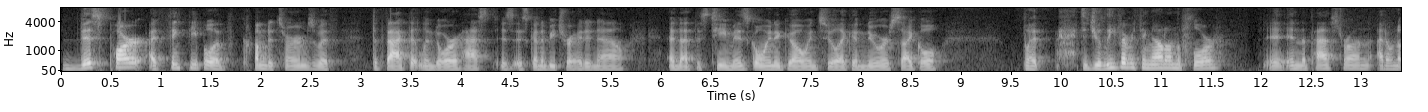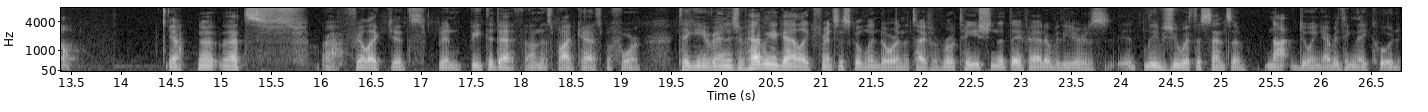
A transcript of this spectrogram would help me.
this part, I think people have come to terms with the fact that Lindor has is, is going to be traded now and that this team is going to go into like a newer cycle. But did you leave everything out on the floor in the past run? I don't know. Yeah, no, that's I feel like it's been beat to death on this podcast before. Taking advantage of having a guy like Francisco Lindor and the type of rotation that they've had over the years, it leaves you with a sense of not doing everything they could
